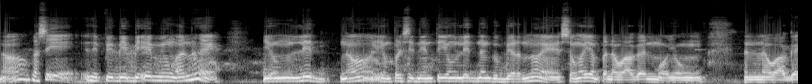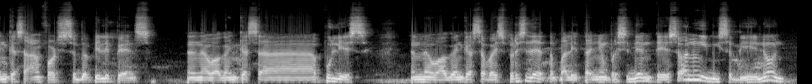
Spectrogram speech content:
no? Kasi si PBBM yung ano eh, yung lead, no? Yung presidente yung lead ng gobyerno eh. So ngayon panawagan mo yung nananawagan ka sa Armed Forces of the Philippines, nananawagan ka sa police, nananawagan ka sa vice president, na palitan yung presidente. So anong ibig sabihin nun?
